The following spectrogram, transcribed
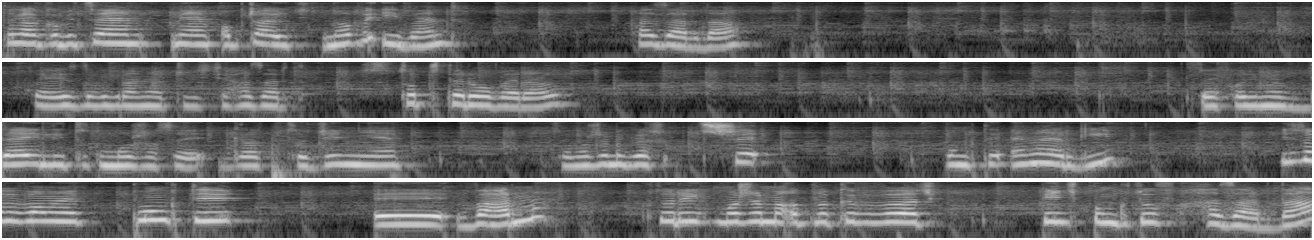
Tak jak obiecałem, miałem obczaić nowy event Hazarda. To jest do wygrania oczywiście Hazard 104 overall. Tutaj wchodzimy w daily, tu można sobie grać codziennie. Tutaj możemy grać 3 punkty energii. I zdobywamy punkty yy, warm, których możemy odblokowywać 5 punktów Hazarda.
